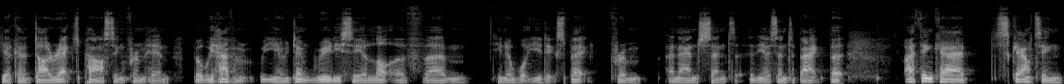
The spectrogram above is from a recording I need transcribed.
you know, kind of direct passing from him, but we haven't. You know, we don't really see a lot of um, you know what you'd expect from an Ange centre, you know, centre back. But I think our scouting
